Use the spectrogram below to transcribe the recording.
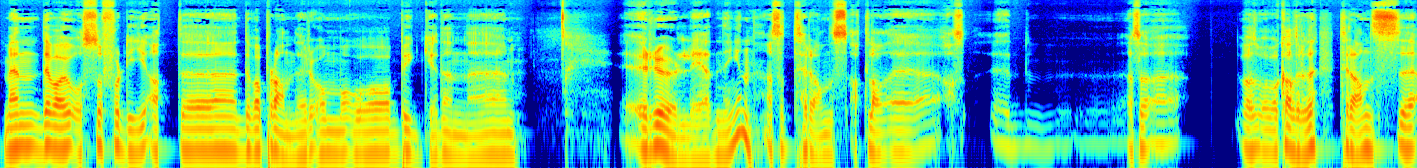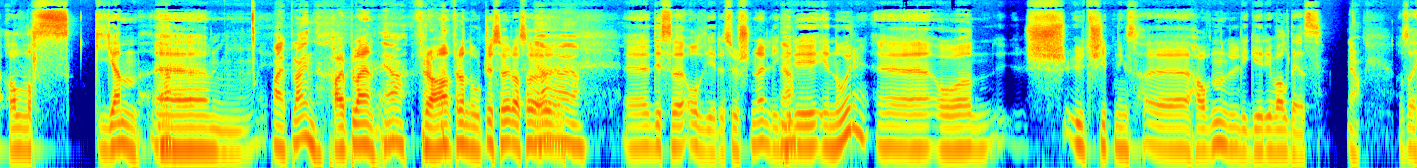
Men det var jo også fordi at det var planer om å bygge denne rørledningen, altså transatla... eh, altså, eh, hva, hva kaller du det? Transalaskan eh, Pipeline. pipeline Ja. fra, fra nord til sør. Altså, Ja, ja, ja. eh, disse oljeressursene ligger Ja. i, i nord, eh, og utskipningshavnen ligger i Valdez. Ja. Altså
